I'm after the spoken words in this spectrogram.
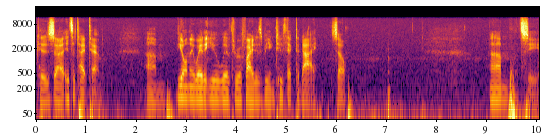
because uh, it's a Type 10. Um, the only way that you live through a fight is being too thick to die. So, um, let's see.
